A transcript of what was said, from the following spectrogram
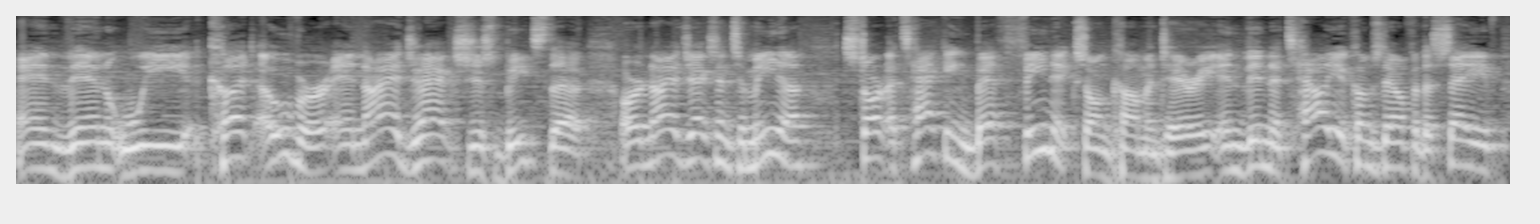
and then we cut over, and Nia Jax just beats the, or Nia Jax and Tamina start attacking Beth Phoenix on commentary, and then Natalya comes down for the save,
